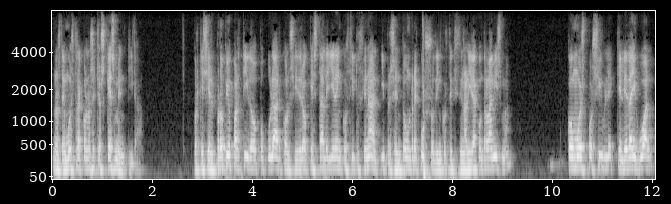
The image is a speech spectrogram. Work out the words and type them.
nos demuestra con los hechos que es mentira. Porque si el propio Partido Popular consideró que esta ley era inconstitucional y presentó un recurso de inconstitucionalidad contra la misma, ¿cómo es posible que le da igual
